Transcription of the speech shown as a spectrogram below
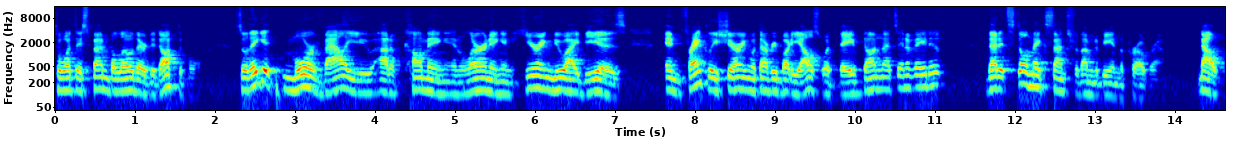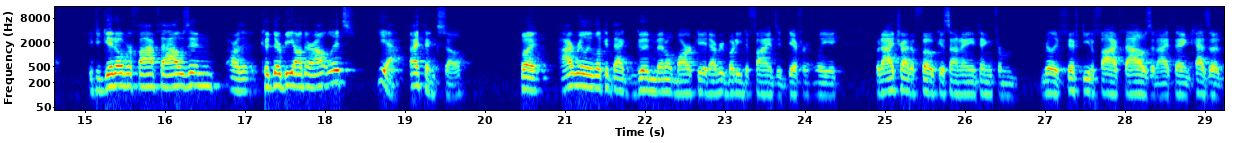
to what they spend below their deductible. So they get more value out of coming and learning and hearing new ideas and frankly sharing with everybody else what they've done that's innovative that it still makes sense for them to be in the program. Now if you get over 5000 are could there be other outlets? Yeah i think so but i really look at that good middle market everybody defines it differently but i try to focus on anything from really 50 to 5000 i think has a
